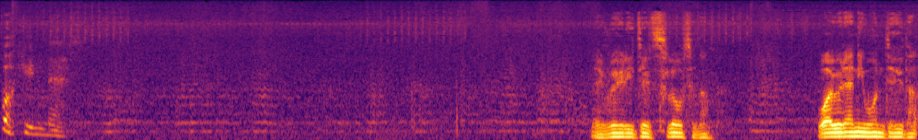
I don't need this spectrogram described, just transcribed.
fucking mess. They really did slaughter them. Why would anyone do that?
